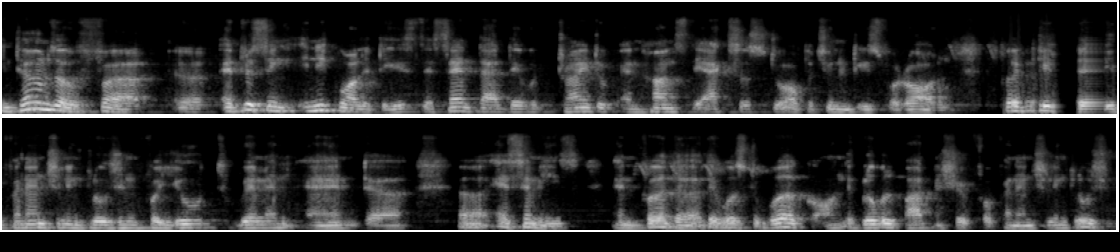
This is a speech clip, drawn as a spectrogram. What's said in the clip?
In terms of uh, uh, addressing inequalities, they said that they would try to enhance the access to opportunities for all, particularly financial inclusion for youth, women, and uh, uh SMEs. And further, there was to work on the global partnership for financial inclusion.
